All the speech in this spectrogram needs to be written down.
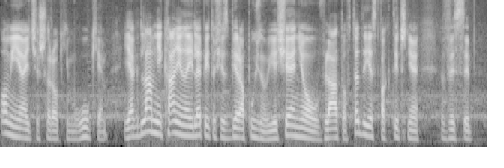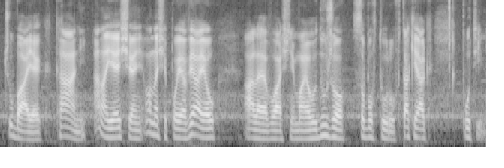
omijajcie szerokim łukiem. Jak dla mnie kanie najlepiej to się zbiera późną jesienią, w lato, wtedy jest faktycznie wysyp czubajek kani, a na jesień one się pojawiają, ale właśnie mają dużo sobowtórów, tak jak Putin.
